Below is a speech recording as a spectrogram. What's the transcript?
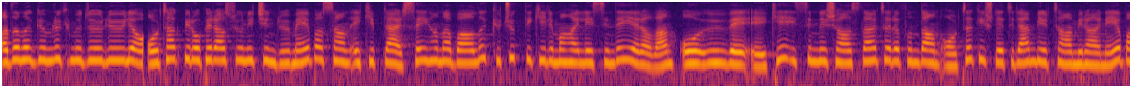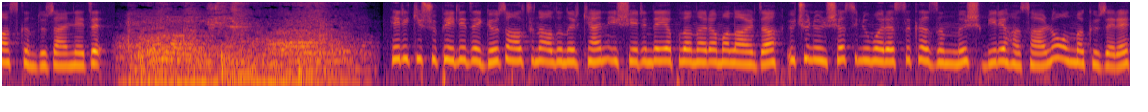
Adana Gümrük Müdürlüğü ile ortak bir operasyon için düğmeye basan ekipler Seyhan'a bağlı Küçük Dikili mahallesinde yer alan OÜ ve EK isimli şahıslar tarafından ortak işletilen bir tamirhaneye baskın düzenledi. Her iki şüpheli de gözaltına alınırken iş yerinde yapılan aramalarda üçünün şasi numarası kazınmış, biri hasarlı olmak üzere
